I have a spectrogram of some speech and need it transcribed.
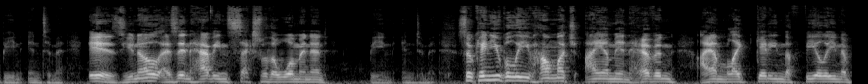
being intimate is, you know, as in having sex with a woman and being intimate. So, can you believe how much I am in heaven? I am like getting the feeling of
